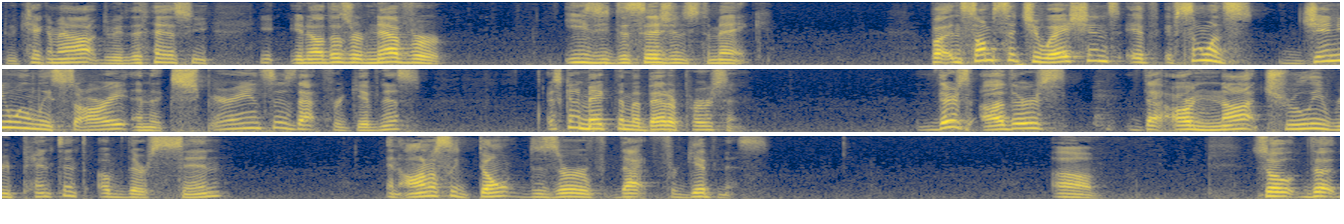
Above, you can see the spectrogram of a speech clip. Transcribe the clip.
Do we kick him out? Do we do this? You, you know, those are never easy decisions to make. But in some situations, if, if someone's genuinely sorry and experiences that forgiveness, it's going to make them a better person. There's others that are not truly repentant of their sin and honestly don't deserve that forgiveness. Um, so the,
